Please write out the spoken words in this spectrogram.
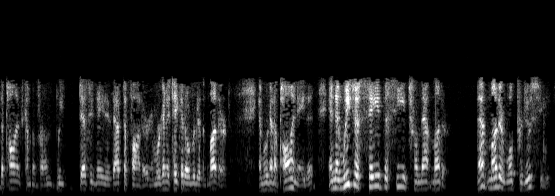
the pollen's coming from. We designated that the father, and we're going to take it over to the mother, and we're going to pollinate it, and then we just save the seeds from that mother. That mother will produce seeds,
